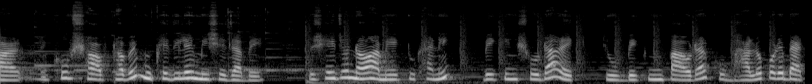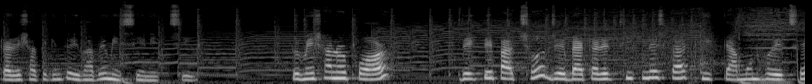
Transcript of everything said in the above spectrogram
আর খুব সফট হবে মুখে দিলে মিশে যাবে। তো সেই জন্য আমি একটুখানি বেকিং সোডা আর একটু বেকিং পাউডার খুব ভালো করে ব্যাটারের সাথে কিন্তু এইভাবে মিশিয়ে নিচ্ছি। তো মেশানোর পর দেখতেই পাচ্ছ যে ব্যাটারের থিকনেসটা ঠিক কেমন হয়েছে।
